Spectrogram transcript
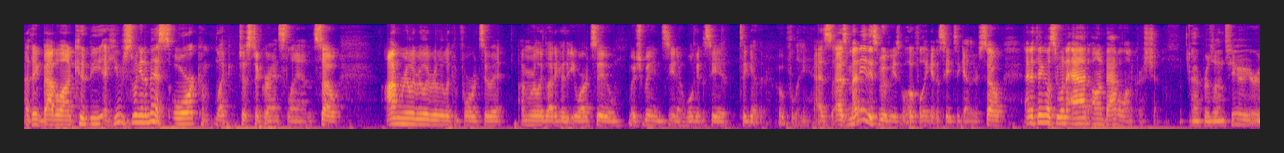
I think Babylon could be a huge swing and a miss, or com- like just a grand slam. So. I'm really, really, really looking forward to it. I'm really glad to hear that you are too, which means you know we'll get to see it together. Hopefully, as as many of these movies, we'll hopefully get to see together. So, anything else you want to add on Babylon, Christian? I present you your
